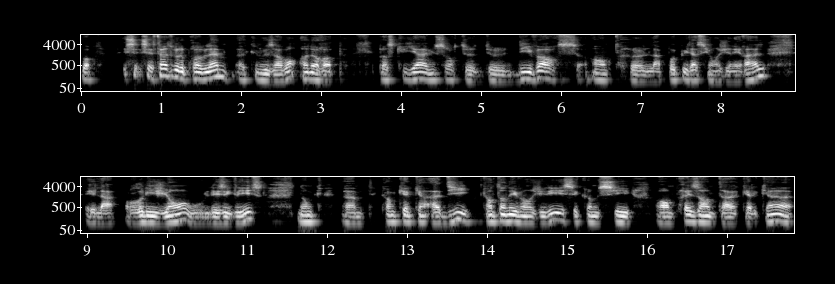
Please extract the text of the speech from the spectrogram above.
Bon, c'est un le problème euh, que nous avons en Europe, parce qu'il y a une sorte de divorce entre la population en général et la religion ou les églises. Donc, euh, comme quelqu'un a dit, quand on évangélise, c'est comme si on présente à quelqu'un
